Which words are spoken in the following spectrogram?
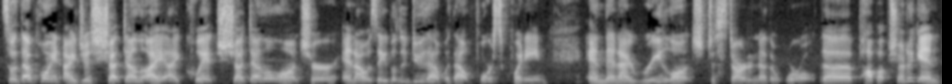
So at that point, I just shut down, I, I quit, shut down the launcher, and I was able to do that without force quitting, and then I relaunched to start another world. The pop-up showed again.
